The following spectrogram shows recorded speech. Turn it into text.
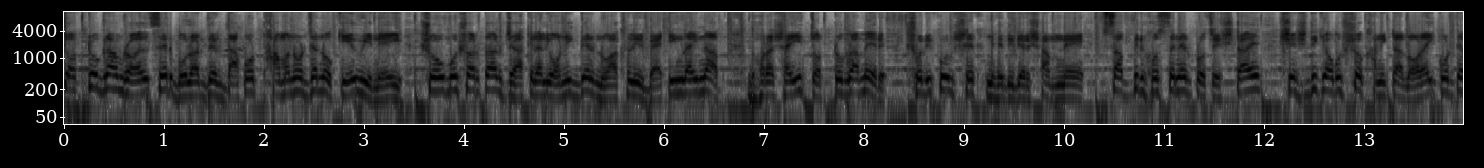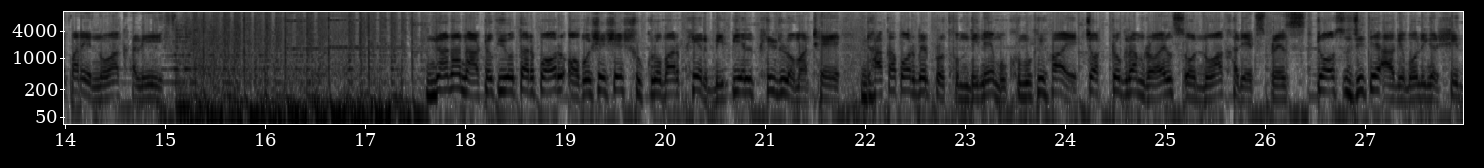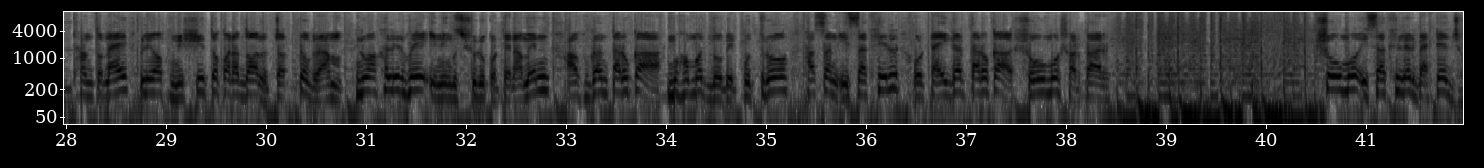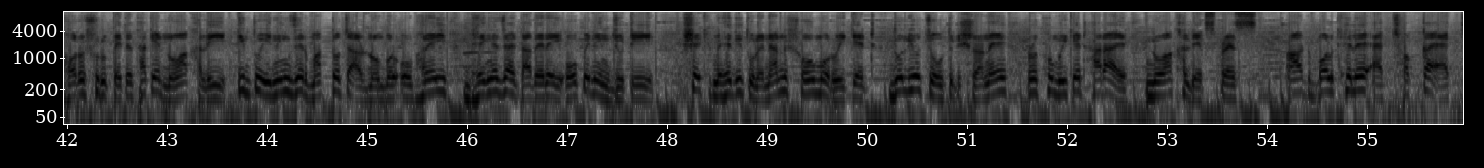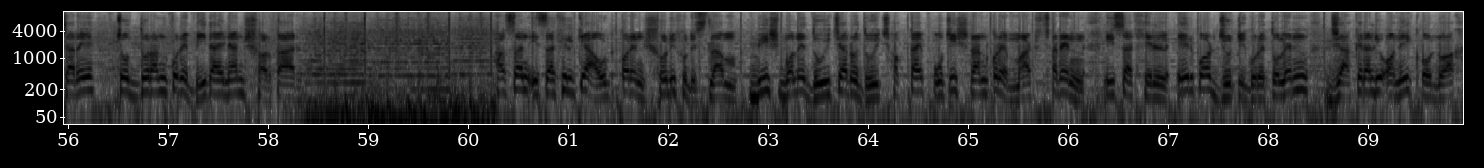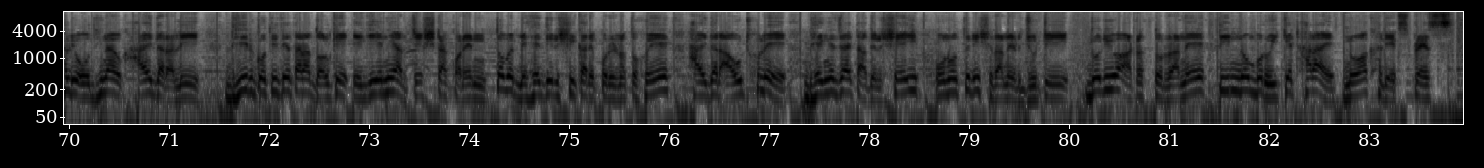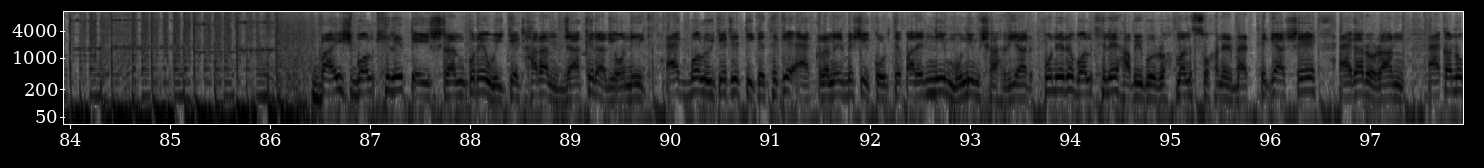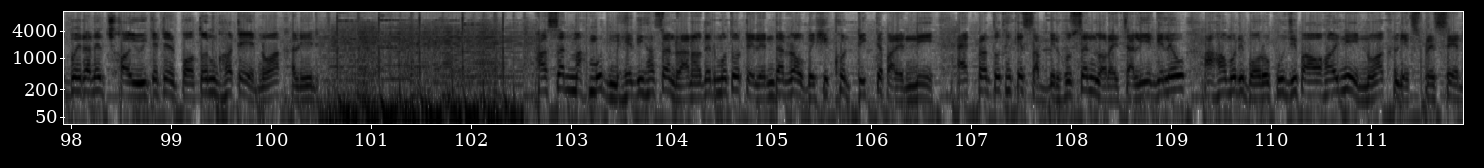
চট্টগ্রাম রয়্যালসের বোলারদের দাপট থামানোর যেন কেউই নেই। সৌম্য সরকার জাকির আলী অনিকদের নোয়াখালীর ব্যাটিং লাইন আপ ধরাশায়ী চট্টগ্রামের শরীফুল শেখ মেহেদিদের সামনে। সাব্বির হোসেনের প্রচেষ্টায় শেষ দিকে অবশ্য খানিকটা লড়াই করতে পারে নোয়াখালী। নানা নাটকীয়তার পর অবশেষে শুক্রবার ফের বিপিএল ফিরল মাঠে। ঢাকা পর্বের প্রথম দিনে মুখোমুখি হয় চট্টগ্রাম রয়্যালস ও নোয়াখালী এক্সপ্রেস। টস জিতে আগে বোলিংয়ের সিদ্ধান্ত নেয় প্লে অফ নিশ্চিত করা দল চট্টগ্রাম। নোয়াখালীর হয়ে ইনিংস শুরু করতে নামেন আফগান তারকা মোহাম্মদ নবীর পুত্র, হাসান ইসাখিল ও টাইগার তারকা সৌম্য সরকার। সৌম্য ইসাখিলের ব্যাটে ঝড়ো শুরু পেতে থাকে নোয়াখালী। কিন্তু ইনিংসের মাত্র চার নম্বর ওভারেই ভেঙে যায় তাদের এই ওপেনিং জুটি। শেখ মেহেদি তুলে নেন সৌম্যর উইকেট। দলীয় চৌত্রিশ রানে প্রথম উইকেট হারায় নোয়াখালী এক্সপ্রেস। আট বল খেলে এক ছক্কা এক চারে চোদ্দ রান করে বিদায় নেন সরকার। হাসান ইসাখিলকে আউট করেন শরীফুল ইসলাম। বিশ বলে দুই চার ও দুই ছক্কায় পঁচিশ রান করে মাঠ ছাড়েন ইসাখিল। এরপর জুটি গড়ে তোলেন জাকের আলী অনিক ও নোয়াখালী অধিনায়ক হায়দার আলী। ধীর গতিতে তারা দলকে এগিয়ে নেওয়ার চেষ্টা করেন। তবে মেহেদির শিকারে পরিণত হয়ে হায়দার আউট হলে ভেঙে যায় তাদের সেই উনত্রিশ রানের জুটি। দলীয় আটাত্তর রানে তিন নম্বর উইকেট হারায় নোয়াখালী এক্সপ্রেস। বাইশ বল খেলে তেইশ রান করে উইকেট হারান জাকের আলী অনিক। এক বল উইকেটে টিকে থেকে এক রানের বেশি করতে পারেননি মুনিম শাহরিয়ার। পনেরো বল খেলে হাবিবুর রহমান সোহানের ব্যাট থেকে আসে এগারো রান। একানব্বই রানের ছয় উইকেটের পতন ঘটে নোয়াখালীর। হাসান মাহমুদ, মেহেদি হাসান, রানাদের মতো টেলেন্ডাররাও বেশিক্ষণ টিকতে পারেননি। এক প্রান্ত থেকে সাব্বির হোসেন লড়াই চালিয়ে গেলেও আহামরি বড় পুঁজি পাওয়া হয়নি নোয়াখালী এক্সপ্রেসের।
